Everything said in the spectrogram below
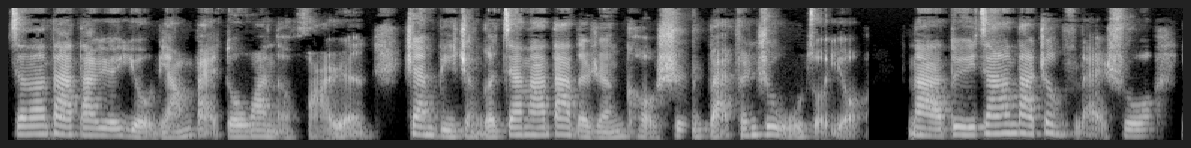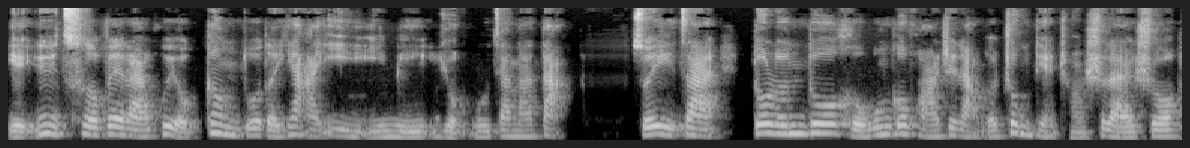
加拿大大约有两百多万的华人，占比整个加拿大的人口是百分之五左右。那对于加拿大政府来说，也预测未来会有更多的亚裔移民涌入加拿大。所以在多伦多和温哥华这两个重点城市来说，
